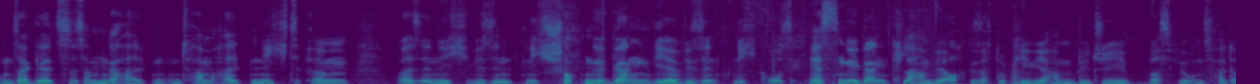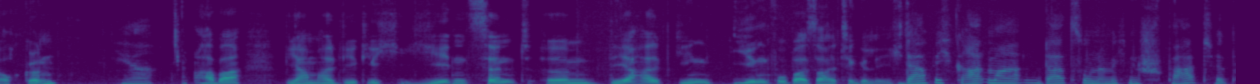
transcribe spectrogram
unser Geld zusammengehalten und haben halt nicht, ähm, weiß ich nicht, wir sind nicht shoppen gegangen, wir, wir sind nicht groß essen gegangen. Klar haben wir auch gesagt, okay, wir haben ein Budget, was wir uns halt auch gönnen. Ja. Aber wir haben halt wirklich jeden Cent, ähm, der halt ging, irgendwo beiseite gelegt. Darf ich gerade mal dazu nämlich einen Spartipp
